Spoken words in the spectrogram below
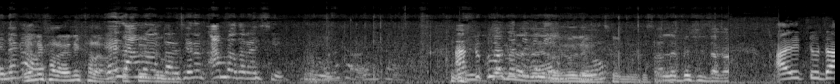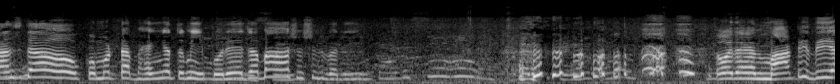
এনে খাও। এনে খারাপ এনে খারাপ এই যে আমরা দাঁড়াইছি আমরা দাঁড়াইছি আর একটু close যেতে পারি? তাহলে বেশি জায়গা। আর একটু ডান্স দাও কোমরটা ভেঙে তুমি পরে যাবা শ্বশুর বাড়ি ওই দেখেন মাটি দিয়ে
